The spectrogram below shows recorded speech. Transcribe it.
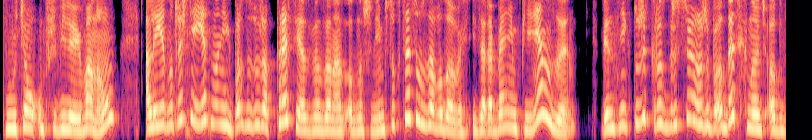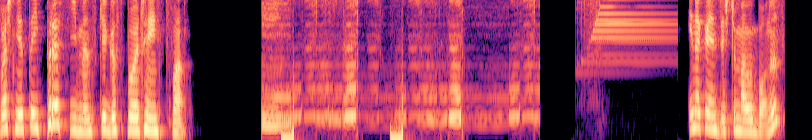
płcią uprzywilejowaną, ale jednocześnie jest na nich bardzo duża presja związana z odnoszeniem sukcesów zawodowych i zarabianiem pieniędzy, więc niektórzy crossdressują, żeby odetchnąć od właśnie tej presji męskiego społeczeństwa. I na koniec jeszcze mały bonus,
